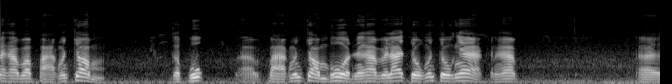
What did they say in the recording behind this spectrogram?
นะครับ ว่าปากมันจ้อมกระปุกาปากมันจอมโพดนะครับ เวลาโจกมันโจกยากนะครับอ่า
